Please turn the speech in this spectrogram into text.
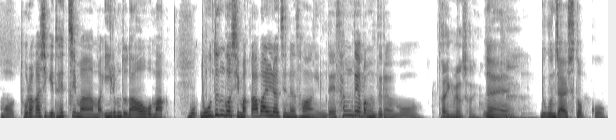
뭐 돌아가시기도 했지만 막 이름도 나오고 막 모, 모든 것이 막 까발려지는 상황인데 상대방들은 뭐 다 익명 처리. 네. 네. 누군지 알 수도 없고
